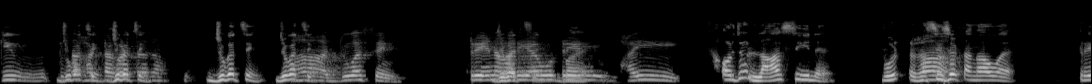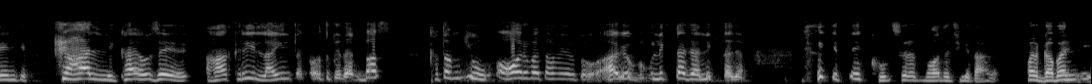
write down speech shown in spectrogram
कि जुगत सिंह जुगत सिंह जुगत सिंह जुगत सिंह। हाँ जुगत सिंह। ट्रेन आ रही है वो ट्रेन भाई। और जो लास्ट सीन है वो रस्सी से हाँ। टंगा हुआ है ट्रेन के। क्या लिखा है उसे? आखिरी लाइन तक और तो कहता है बस खत्म क्यों? और बता मेरे को आगे लिखता जा लिखता जा। कितने खूबसूरत बहुत अच्छी किताब है। पर गबन भी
